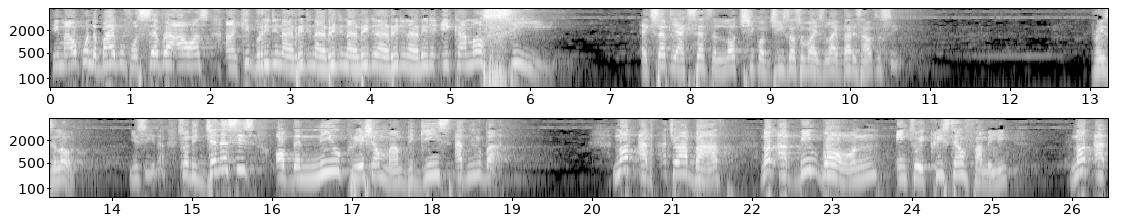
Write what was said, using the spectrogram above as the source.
He might open the Bible for several hours and keep reading and reading and reading and reading and reading and reading. He cannot see. Except he accepts the Lordship of Jesus over his life. That is how to see. Praise the Lord. You see that? So the genesis of the new creation man begins at new birth. Not at natural birth, not at being born into a Christian family, not at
